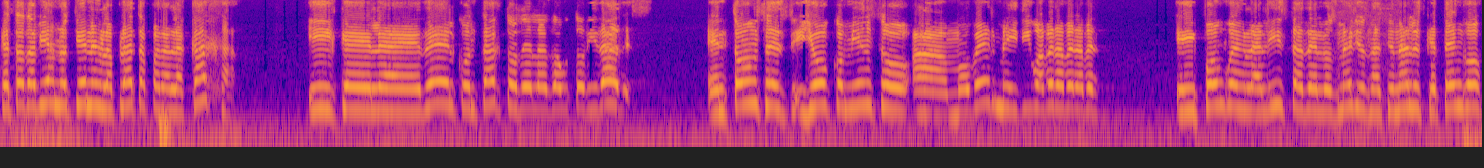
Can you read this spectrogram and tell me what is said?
que todavía no tienen la plata para la caja y que le dé el contacto de las autoridades. Entonces yo comienzo a moverme y digo, a ver, a ver, a ver, y pongo en la lista de los medios nacionales que tengo,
